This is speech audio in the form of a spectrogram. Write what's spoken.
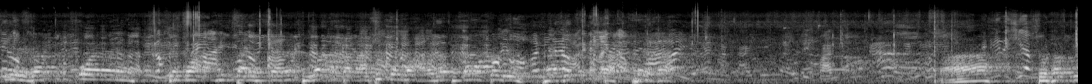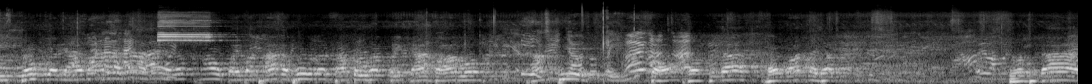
นี่ครับโอ้ยจังหวะยิงใจของแกนั้นถือว่าอันตรายทุกจังหวะเลยครับทางด้านก็อยู่แทนที่จะตัดเส้นครับมาสุภกิจยกยาวๆมาแล้วแล้วเข้าไปปะทะกับผู้รักษาประตูครับเป็นการฝารวมครั้งที่สองของทางด้านของวัดนะครับส่วนทางด้าน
